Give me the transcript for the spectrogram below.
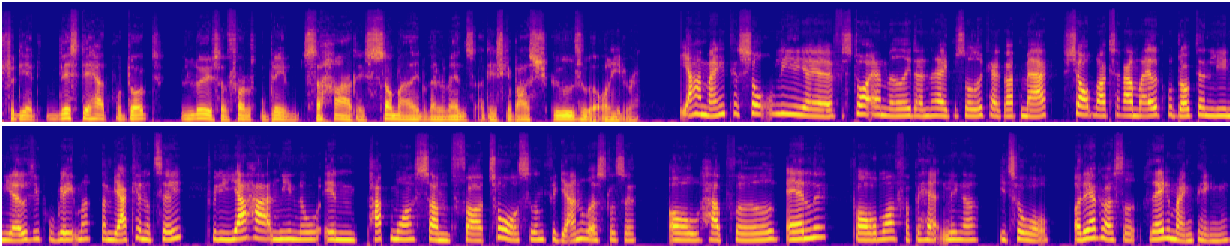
Fordi at hvis det her produkt løser folks problem, så har det så meget en relevans, og det skal bare skydes ud over hele jeg har mange personlige øh, historier med i den her episode, kan jeg godt mærke. Sjovt nok, så rammer alle produkterne lige ind i alle de problemer, som jeg kender til. Fordi jeg har lige nu en papmor, som for to år siden fik hjernerystelse, og har prøvet alle former for behandlinger i to år. Og det har kostet rigtig mange penge.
